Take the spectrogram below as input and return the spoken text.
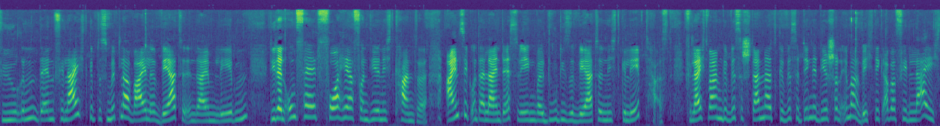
führen, denn vielleicht gibt es mittlerweile Werte in deinem Leben, die dein Umfeld vorher von dir nicht kannte. Einzig und allein deswegen, weil du diese Werte nicht gelebt hast. Vielleicht waren gewisse Standards, gewisse Dinge dir schon immer wichtig, aber vielleicht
